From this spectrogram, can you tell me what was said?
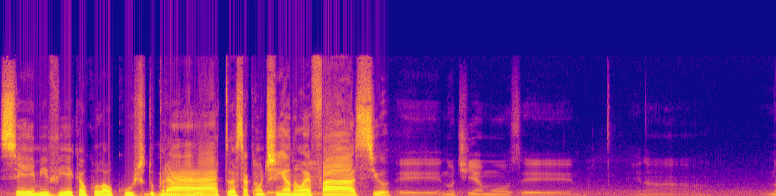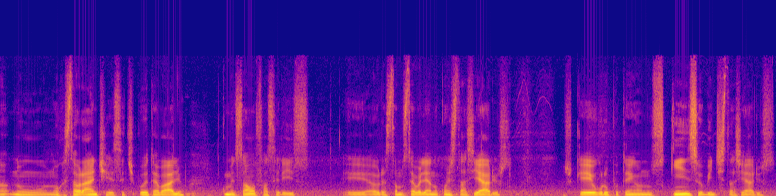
CMV, calcular o custo do prato, essa Também, continha não é fácil. Eh, não tínhamos eh, na- no, no, restaurante esse tipo de trabalho. Começamos a fazer isso. Eh, agora estamos trabalhando com estagiários. Acho que o grupo tem uns 15 ou 20 estagiários.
